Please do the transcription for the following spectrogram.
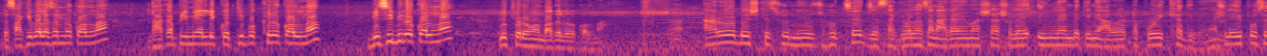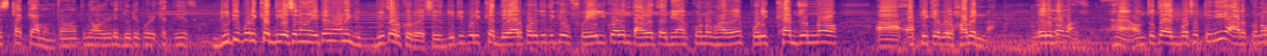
এটা সাকিব আল হাসানেরও কল না, ঢাকা প্রিমিয়ার লিগ কর্তৃপক্ষেরও কল না বিসিবিরও কল না, লুৎফর রহমান বাদলেরও কল না। আরও বেশ কিছু নিউজ হচ্ছে যে সাকিব আল হাসান আগামী মাসে আসলে ইংল্যান্ডে তিনি আরও একটা পরীক্ষা দিবেন। আসলে এই প্রসেসটা কেমন? কারণ তিনি অলরেডি দুটি পরীক্ষা দিয়েছেন। দুটি পরীক্ষা দিয়েছেন এবং এটা অনেক বিতর্ক রয়েছে। দুটি পরীক্ষা দেওয়ার পরে যদি কেউ ফেল করেন তাহলে তিনি আর কোনো ধরনের পরীক্ষার জন্য অ্যাপ্লিকেবল হবেন না। এরকম হ্যাঁ অন্তত এক বছর তিনি আর কোনো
